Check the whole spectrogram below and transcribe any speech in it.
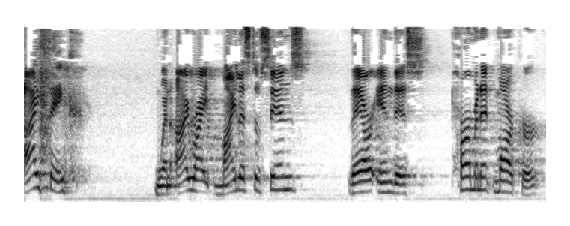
I think when I write my list of sins, they are in this permanent marker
